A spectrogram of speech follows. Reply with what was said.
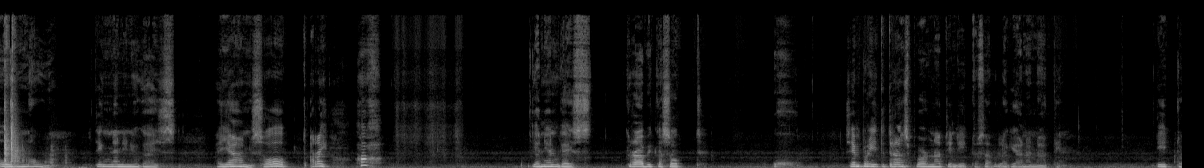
Oh no. Tingnan ninyo guys. Ayan, soft. Aray. Ha! Ganyan guys. Grabe ka soft. Oh. Siyempre, ito transfer natin dito sa lagyanan natin. Dito.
